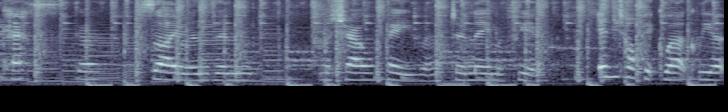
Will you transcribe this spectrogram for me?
Keska Simons and Michelle Paver, to name a few. In topic work, we are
